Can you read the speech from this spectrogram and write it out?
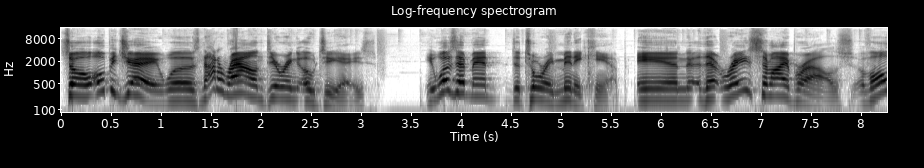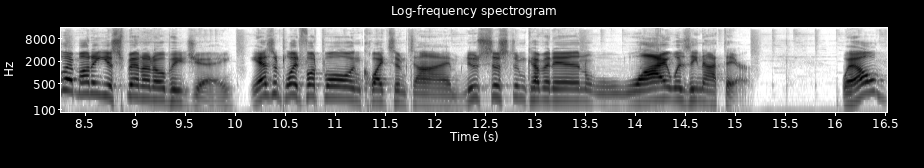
So OBJ was not around during OTAs. He was at mandatory minicamp, and that raised some eyebrows. Of all that money you spent on OBJ, he hasn't played football in quite some time. New system coming in. Why was he not there? Well,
